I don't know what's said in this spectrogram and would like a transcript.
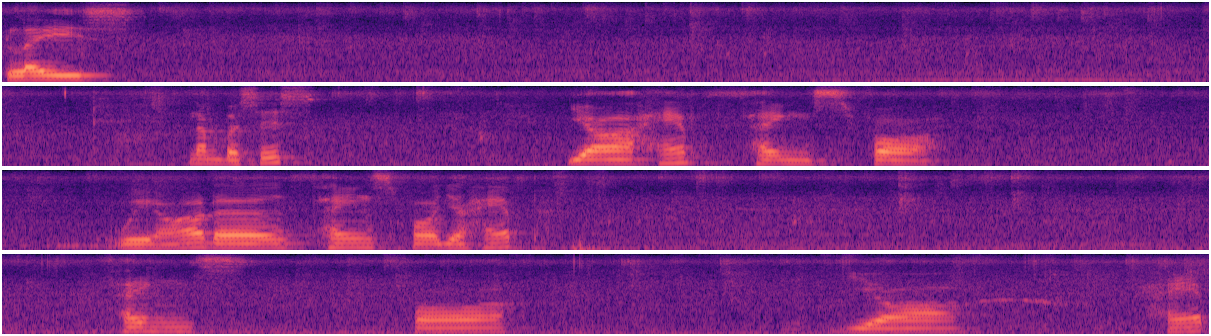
please? Number six. Your help thanks for. We order thanks for your help. Thanks for your help.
